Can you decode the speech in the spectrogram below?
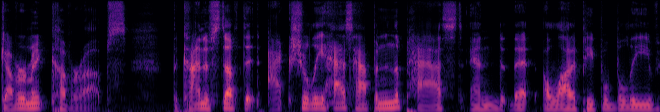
government cover ups, the kind of stuff that actually has happened in the past and that a lot of people believe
